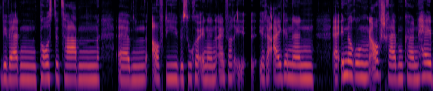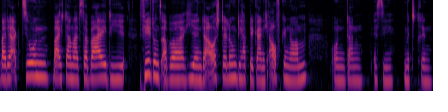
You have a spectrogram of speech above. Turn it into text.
Wir werden Post-its haben, ähm, auf die BesucherInnen einfach ihre eigenen Erinnerungen aufschreiben können. Hey, bei der Aktion war ich damals dabei, die fehlt uns aber hier in der Ausstellung, die habt ihr gar nicht aufgenommen. Und dann ist sie mit drin,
